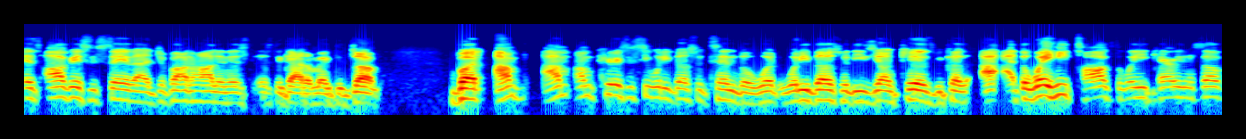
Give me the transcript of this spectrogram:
it's obvious to say that Jevon Holland is is the guy to make the jump, but I'm I'm I'm curious to see what he does with Tindall, what what he does with these young kids, because I, I the way he talks, the way he carries himself,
